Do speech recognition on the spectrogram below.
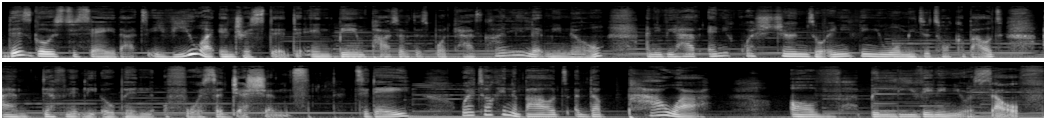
This goes to say that if you are interested in being part of this podcast, kindly let me know. And if you have any questions or anything you want me to talk about, I am definitely open for suggestions. Today, we're talking about the power of believing in yourself.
